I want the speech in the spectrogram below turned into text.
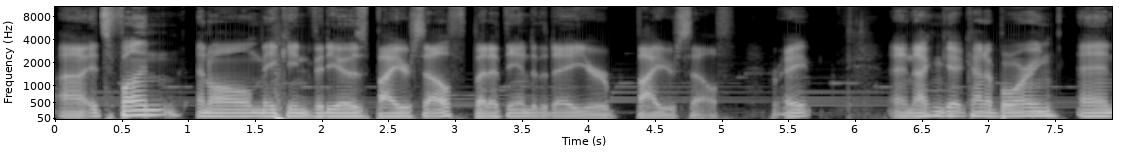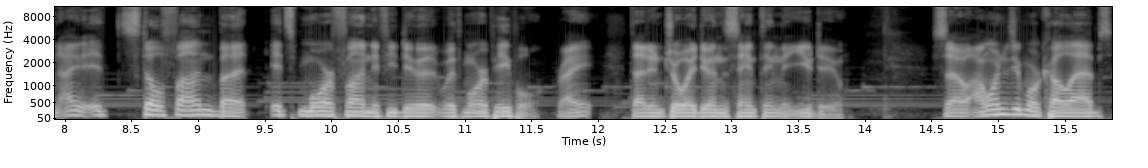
Uh, it's fun and all making videos by yourself, but at the end of the day, you're by yourself, right? And that can get kind of boring. And I, it's still fun, but it's more fun if you do it with more people, right? That enjoy doing the same thing that you do. So I want to do more collabs.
